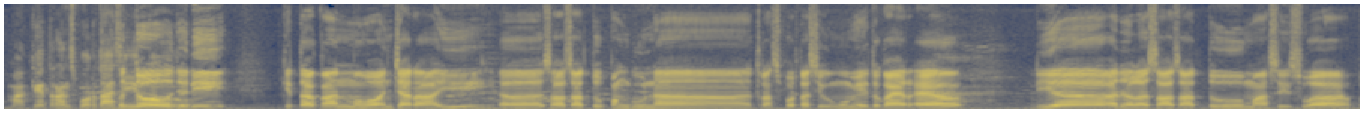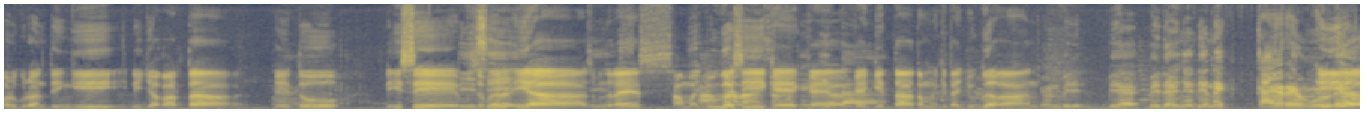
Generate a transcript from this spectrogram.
make transportasi Betul. itu. Jadi kita akan mewawancarai eh, salah satu pengguna transportasi umum yaitu KRL. Dia adalah salah satu mahasiswa perguruan tinggi di Jakarta, yaitu di ISIP. Sebenarnya iya, sebenarnya sama, Sama juga lah, sih sama kayak kayak kita. kayak kita, teman kita juga kan. Cuman be- be- bedanya dia naik KRL mulu iya, dah.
